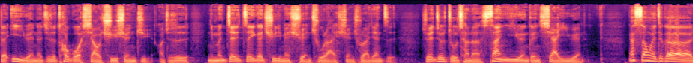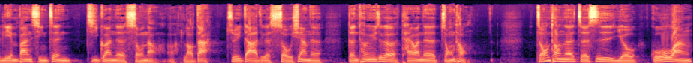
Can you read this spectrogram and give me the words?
的议员呢，就是透过小区选举啊，就是你们这这一个区里面选出来，选出来这样子，所以就组成了上议院跟下议院。那身为这个联邦行政机关的首脑啊，老大最大这个首相呢，等同于这个台湾的总统。总统呢，则是由国王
